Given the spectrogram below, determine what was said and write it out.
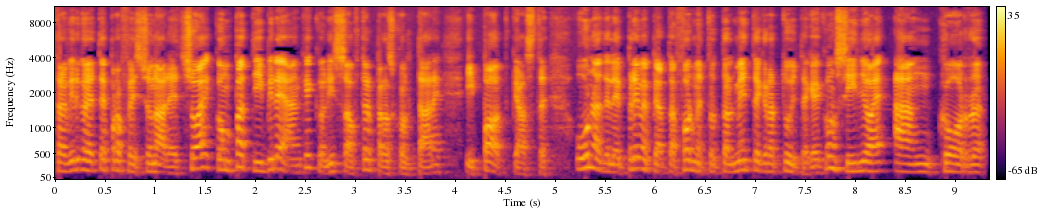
tra virgolette professionale, cioè compatibile anche con i software per ascoltare i podcast. Una delle prime piattaforme totalmente gratuite che consiglio è Anchor,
